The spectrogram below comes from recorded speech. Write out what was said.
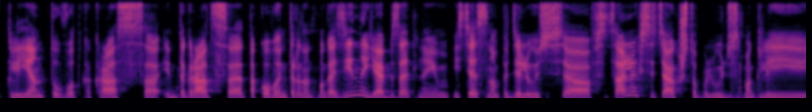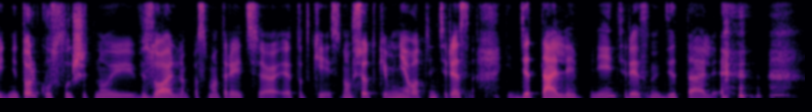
Клиенту вот как раз э, интеграция такого интернет-магазина. Я обязательно им, естественно, поделюсь э, в социальных сетях, чтобы люди смогли не только услышать, но и визуально посмотреть э, этот кейс. Но все-таки мне вот интересно детали. Мне интересны детали.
